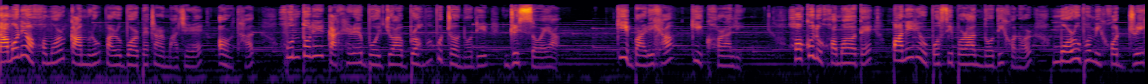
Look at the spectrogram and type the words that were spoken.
নামনি অসমৰ কামৰূপ আৰু বৰপেটাৰ মাজেৰে অৰ্থাৎ সোণতলীৰ কাষেৰে বৈ যোৱা ব্ৰহ্মপুত্ৰ নদীৰ দৃশ্য এয়া। কি বাৰিষা কি খৰালি। সকলো সময়তে পানীৰে উপচি পৰা নদীখনৰ মৰুভূমি সদৃশ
